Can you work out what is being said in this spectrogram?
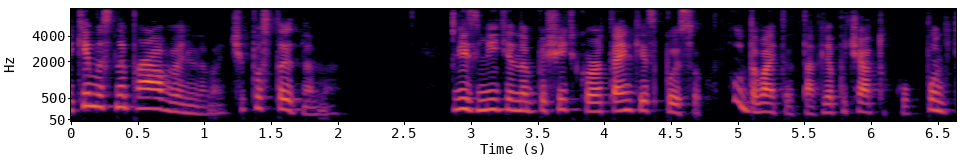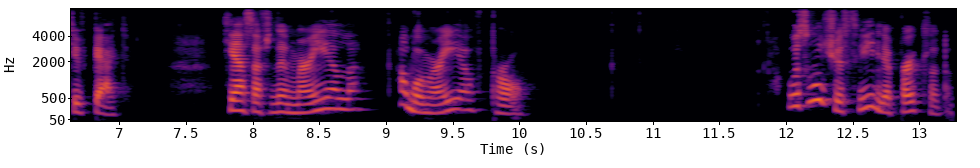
якимись неправильними чи постидними. Візьміть і напишіть коротенький список. Ну, давайте так, для початку пунктів 5. Я завжди мріяла або мріяв про. Озвучу свій для прикладу.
